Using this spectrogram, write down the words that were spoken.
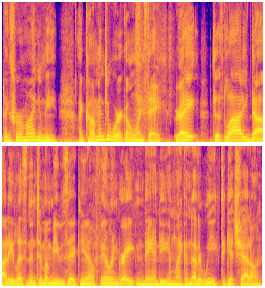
Thanks for reminding me. I come into work on Wednesday, right? Just lottie dottie, listening to my music, you know, feeling great and dandy. I'm like another week to get shat on.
